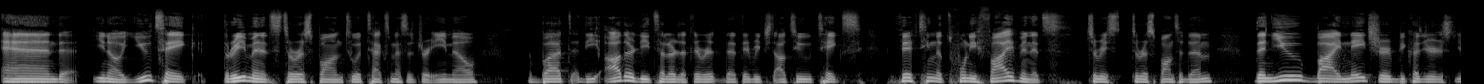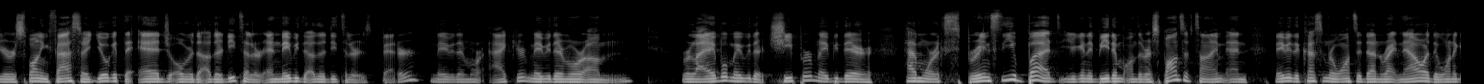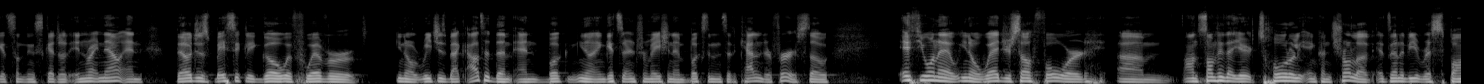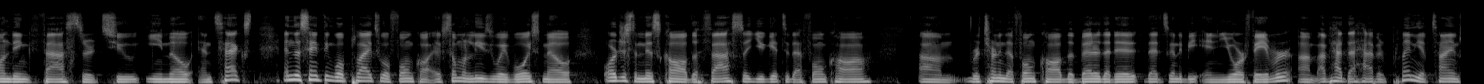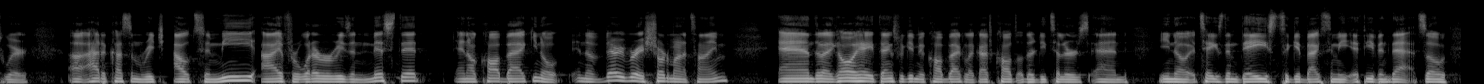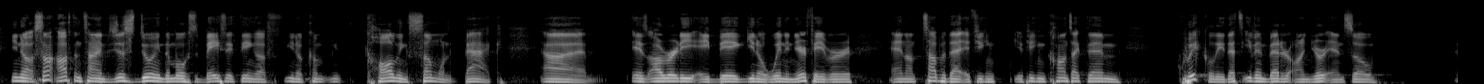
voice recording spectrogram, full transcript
and you know you take three minutes to respond to a text message or email, but the other detailer that they re- that they reached out to takes fifteen to twenty five minutes to re- to respond to them then you by nature because you're you're responding faster you'll get the edge over the other detailer. And maybe the other detailer is better. Maybe they're more accurate. Maybe they're more um reliable. Maybe they're cheaper. Maybe they're have more experience than you but you're going to beat them on the responsive time. And maybe the customer wants it done right now or they want to get something scheduled in right now and they'll just basically go with whoever you know reaches back out to them and book you know and gets their information and books them into the calendar first. So if you want to you know wedge yourself forward um, on something that you're totally in control of it's going to be responding faster to email and text. And the same thing will apply to a phone call. If someone leaves you a voicemail or just a missed call the faster you get to that phone call um, returning that phone call the better that it that's going to be in your favor. Um, i've had that happen plenty of times where uh, i had a customer reach out to me. I for whatever reason missed it and i'll call back you know in a very very short amount of time and they're like, "Oh, hey, thanks for giving me a call back." Like I've called other detailers, and you know, it takes them days to get back to me, if even that. So you know, some, oftentimes just doing the most basic thing of you know com- calling someone back uh, is already a big you know win in your favor. And on top of that, if you can if you can contact them quickly, that's even better on your end. So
